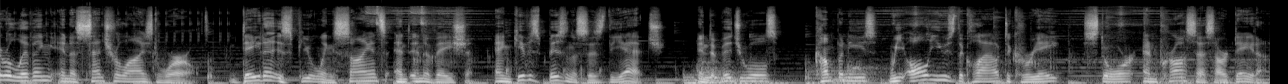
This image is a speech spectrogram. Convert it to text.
are living in a centralized world. Data is fueling science and innovation and gives businesses the edge. Individuals, companies, we all use the cloud to create, store, and process our data.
